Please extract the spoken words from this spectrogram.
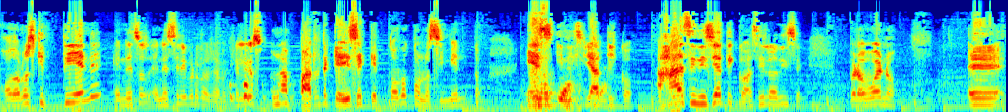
Jodorowsky tiene en, esos, en ese libro de los evangelios una parte que dice que todo conocimiento es iniciático. Ajá, es iniciático, así lo dice. Pero bueno, eh,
